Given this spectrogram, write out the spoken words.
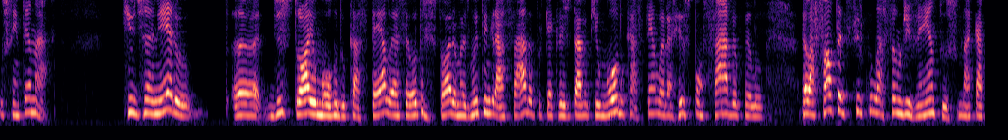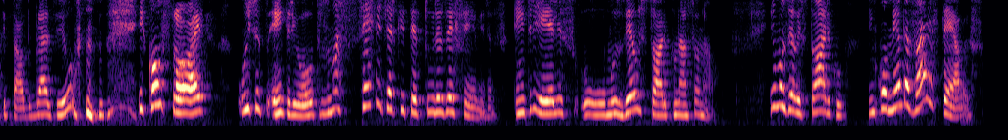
o centenário. Rio de Janeiro uh, destrói o Morro do Castelo, essa é outra história, mas muito engraçada, porque acreditava que o Morro do Castelo era responsável pelo, pela falta de circulação de ventos na capital do Brasil, e constrói, entre outros, uma série de arquiteturas efêmeras, entre eles o Museu Histórico Nacional. E o Museu Histórico encomenda várias telas,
